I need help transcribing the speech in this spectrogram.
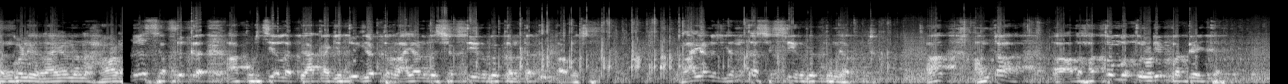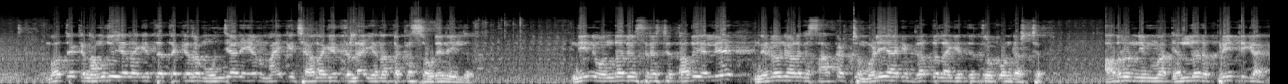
ಸಂಗೊಳ್ಳಿ ರಾಯಣ್ಣನ ಹಾಡು ಶಬ್ದಕ್ಕೆ ಆ ಕುರ್ಚಿ ಎಲ್ಲ ಪ್ಯಾಕ್ ಆಗಿದ್ದು ಎಷ್ಟು ರಾಯಣ್ಣದ ಶಕ್ತಿ ಇರಬೇಕಂತಕ್ಕಂಥ ಆಲೋಚನೆ. ರಾಯಣ್ಣಲ್ಲಿ ಎಂತ ಶಕ್ತಿ ಇರ್ಬೇಕು ಆ, ಅಂತ ಅದು ಹತ್ತೊಂಬತ್ತು ನೋಡಿ ಪದ್ಯ ಐತೆ. ಬಹುತೇಕ ನಮ್ದು ಏನಾಗಿತ್ತು ಅಂತಕ್ಕಂದ್ರೆ ಮುಂಜಾನೆ ಏನು ಮೈಕಿ ಚಾಲಾಗೈತಿಲ್ಲ ಏನತ್ತಕ್ಕ ಸೌಡೆನೇ ಇಲ್ಲ. ನೀನು ಒಂದ ದಿವಸ ಅದು ಎಲ್ಲಿ? ನೆಡೋನೊಳಗೆ ಸಾಕಷ್ಟು ಮಳೆಯಾಗಿ ಗದ್ದಲಾಗಿದ್ದು ತಿಳ್ಕೊಂಡಷ್ಟೇ. ಆದ್ರೂ ನಿಮ್ಮ ಎಲ್ಲರ ಪ್ರೀತಿಗಾಗಿ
